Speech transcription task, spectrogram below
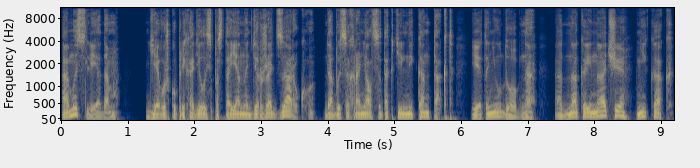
а мы следом. Девушку приходилось постоянно держать за руку, дабы сохранялся тактильный контакт, и это неудобно — Однако иначе никак.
